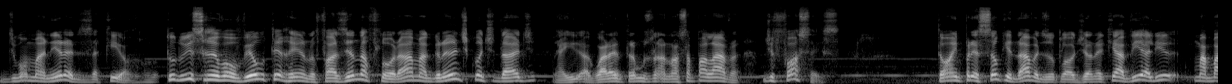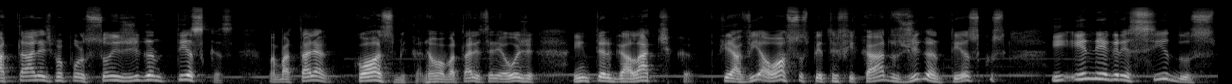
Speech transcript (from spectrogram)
de uma maneira, diz aqui, ó, tudo isso revolveu o terreno, fazendo aflorar uma grande quantidade, aí agora entramos na nossa palavra, de fósseis. Então a impressão que dava, diz o Claudiano, é que havia ali uma batalha de proporções gigantescas, uma batalha cósmica, né? uma batalha seria hoje intergaláctica, porque havia ossos petrificados gigantescos e enegrecidos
